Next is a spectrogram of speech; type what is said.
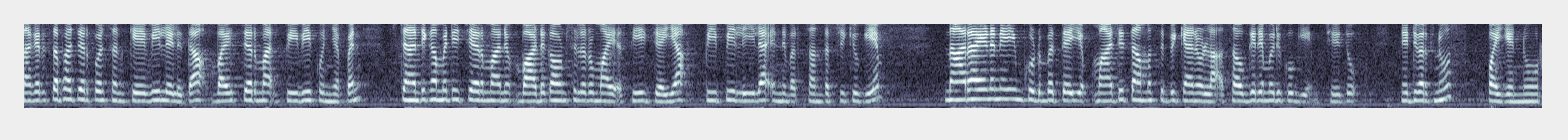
നഗരസഭാ chairperson K V Lalitha vice chairman P V Kunhappan standing committee ചെയർമാനും വാർഡ് കൗൺസിലറുമായ C Jaya P P Leela എന്നിവർ സന്ദർശിക്കുകയും നാരായണനെയും കുടുംബത്തെയും മാറ്റി താമസിപ്പിക്കാനുള്ള സൗകര്യമൊരുക്കുകയും ചെയ്തു. Network news Payyanur.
